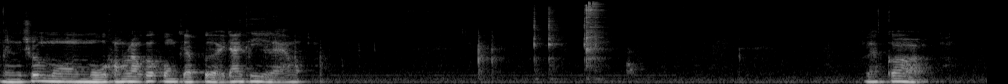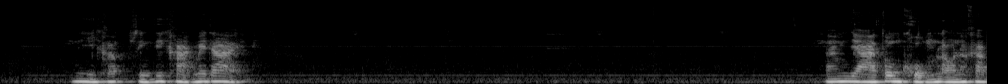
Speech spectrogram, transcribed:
หนึ่งชั่วโมงหมูของเราก็คงจะเปื่อยได้ที่แล้ว แล้วก็ นี่ครับสิ่งที่ขาดไม่ได้ น้ำยาต้มขมเรานะครับ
